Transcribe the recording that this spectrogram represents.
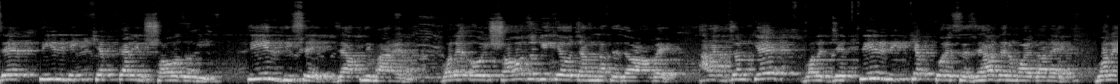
যে তীর নিক্ষেপকারীর সহযোগী, তীর দিছে যে আপনি মারেন। বলে ওই সহযোগীকেও জান্নাতে দেওয়া হবে। আরেকজনকে বলে যে তীর নিক্ষেপ করেছে জেহাদের ময়দানে, বলে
